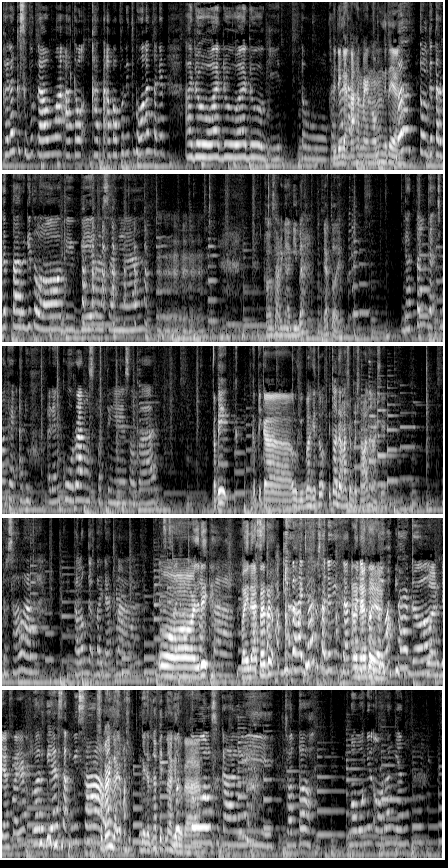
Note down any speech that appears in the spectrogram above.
Kadang kesebut nama atau kata apa pun itu bawaan pengen, aduh, aduh, aduh gitu. Jadi nggak tahan pengen ngomong gitu ya? Betul getar-getar gitu loh bibir rasanya. Kalau sehari nggak gibah, gatel ya? Gatel nggak cuma kayak, aduh, ada yang kurang sepertinya ya sobat. Tapi ketika lu gibah gitu, itu ada rasa bersalah nggak sih? Bersalah kalau nggak by data. Tidak Wow, sesuai jadi fakta-fakta. by data tuh gibah aja harus ada data Ada data ya? fakta dong Luar biasa ya. luar biasa misal supaya nggak nggak jatuhnya fitnah gitu kan? betul sekali contoh ngomongin orang yang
